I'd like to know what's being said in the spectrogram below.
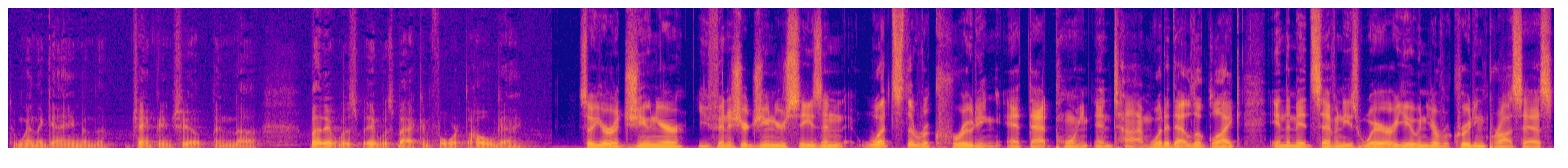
to win the game and the championship. And, uh, but it was, it was back and forth the whole game. So you're a junior, you finish your junior season. What's the recruiting at that point in time? What did that look like in the mid 70s? Where are you in your recruiting process?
